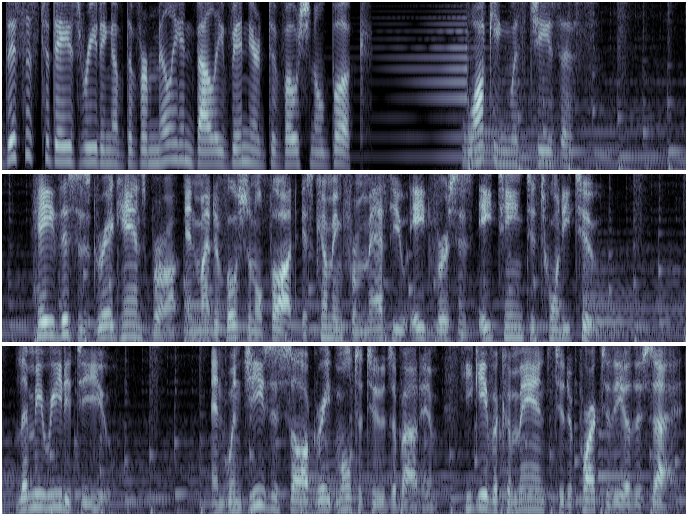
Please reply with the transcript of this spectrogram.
This is today's reading of the Vermilion Valley Vineyard devotional book, Walking with Jesus. Hey, this is Greg Hansbraugh, and my devotional thought is coming from Matthew 8, verses 18 to 22. Let me read it to you. And when Jesus saw great multitudes about him, he gave a command to depart to the other side.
